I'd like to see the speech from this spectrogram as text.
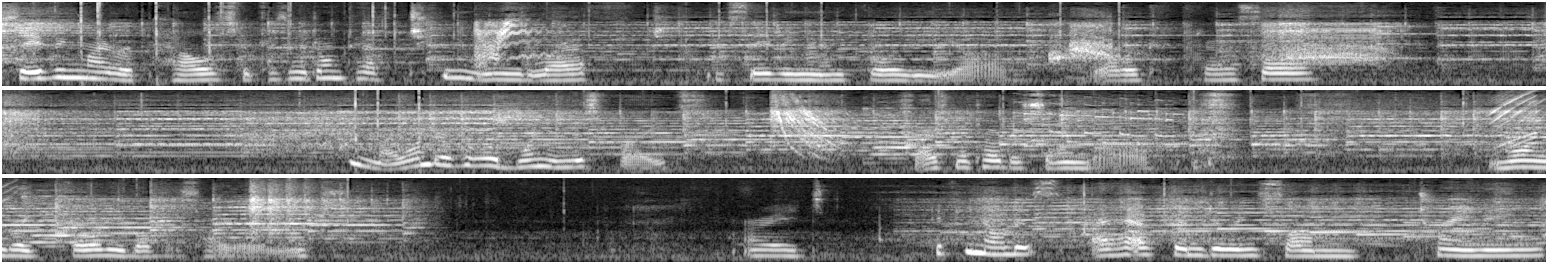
Saving my repels because I don't have too many left. I'm saving them for the uh, Relic Castle. Hmm, I wonder who would win in this fight. Seismitoad or Sandile? I'm only like 40 levels higher. Alright, if you notice, I have been doing some training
